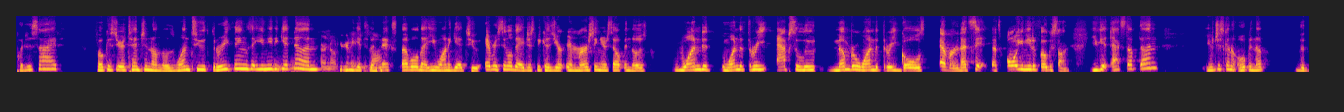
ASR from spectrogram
put it aside, focus your attention on those one, two, three things that you need to get Mhm. done, you're going to get to the next level that you want to get to every single day just because you're immersing yourself in those one to one to three absolute number one to three goals ever. That's it. That's all you need to focus on. You get that stuff done you're just going to open up the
